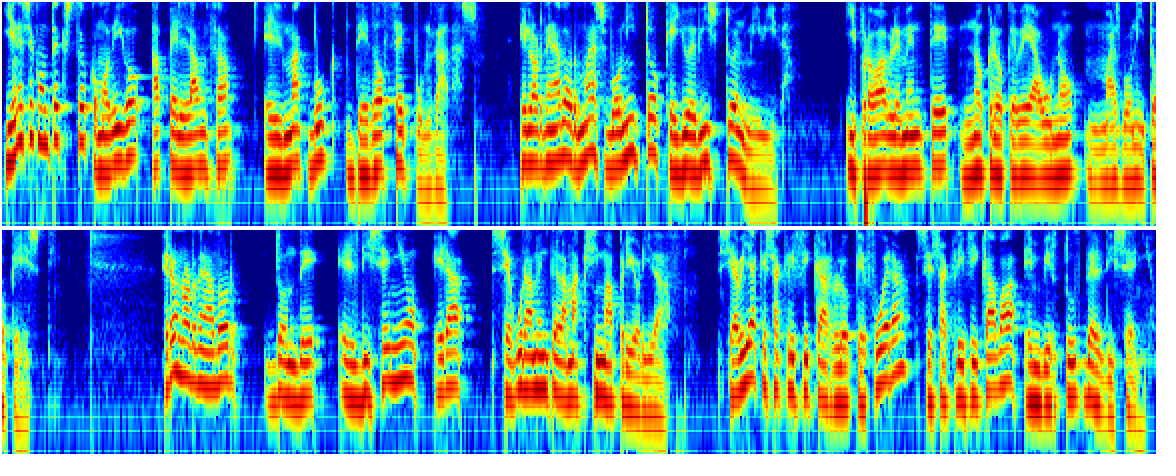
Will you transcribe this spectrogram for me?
Y en ese contexto, como digo, Apple lanza el MacBook de 12 pulgadas, el ordenador más bonito que yo he visto en mi vida. Y probablemente no creo que vea uno más bonito que este. Era un ordenador donde el diseño era seguramente la máxima prioridad. Si había que sacrificar lo que fuera, se sacrificaba en virtud del diseño.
